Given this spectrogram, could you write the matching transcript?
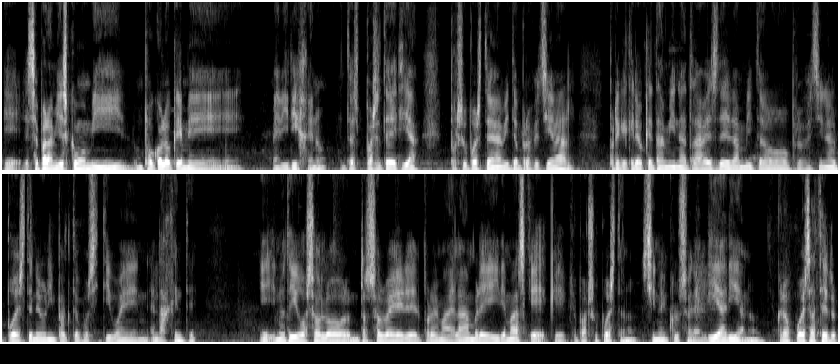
Eh, ese para mí es como mi, un poco lo que me, me, dirige, ¿no? Entonces, por eso te decía, por supuesto, en el ámbito profesional, porque creo que también a través del ámbito profesional puedes tener un impacto positivo en, en la gente. Y no te digo solo resolver el problema del hambre y demás, que, que, que, por supuesto, ¿no? Sino incluso en el día a día, ¿no? Creo que puedes hacer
